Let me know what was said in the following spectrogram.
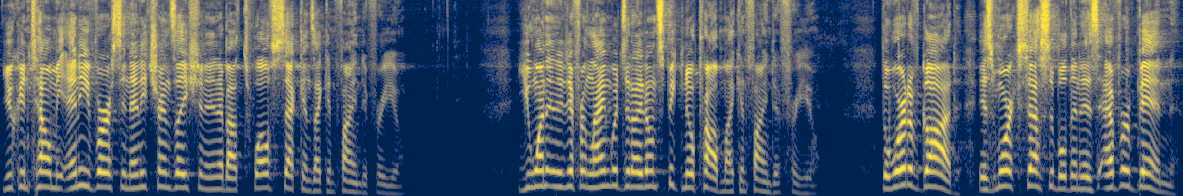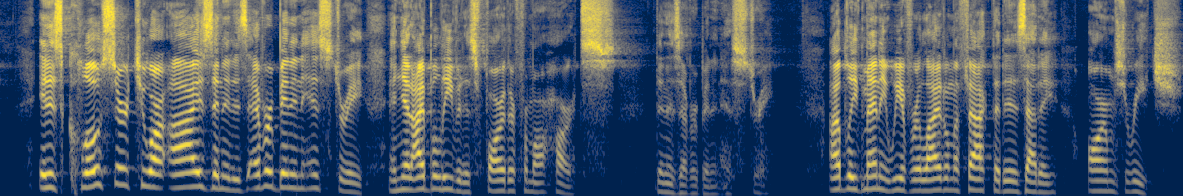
you can tell me any verse in any translation in about 12 seconds, I can find it for you. You want it in a different language that I don't speak? No problem, I can find it for you. The Word of God is more accessible than it has ever been. It is closer to our eyes than it has ever been in history, and yet I believe it is farther from our hearts than it has ever been in history. I believe many, we have relied on the fact that it is at a arm's reach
